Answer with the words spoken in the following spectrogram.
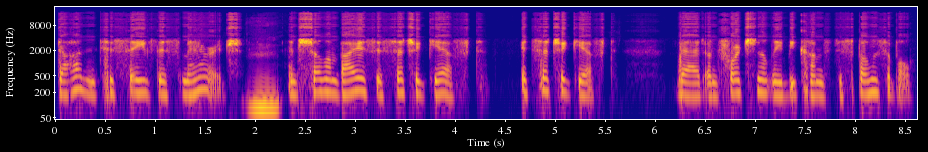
done to save this marriage. Right. And Shalom Bayis is such a gift. It's such a gift that unfortunately becomes disposable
